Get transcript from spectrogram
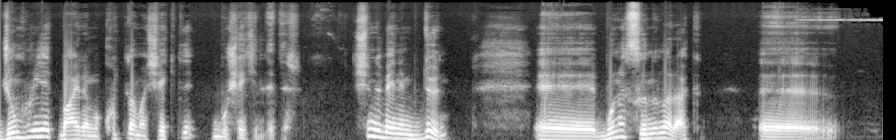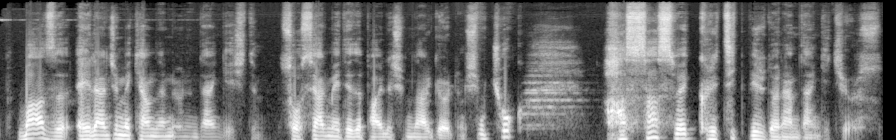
Cumhuriyet Bayramı kutlama şekli bu şekildedir. Şimdi benim dün e, buna sığınılarak e, bazı eğlence mekanlarının önünden geçtim. Sosyal medyada paylaşımlar gördüm. Şimdi çok hassas ve kritik bir dönemden geçiyoruz.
